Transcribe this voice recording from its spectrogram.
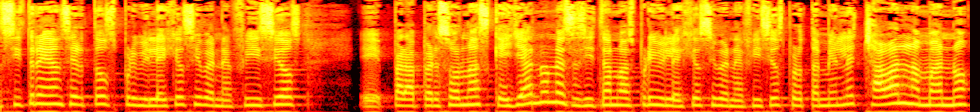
sí traían ciertos privilegios y beneficios eh, para personas que ya no necesitan más privilegios y beneficios, pero también le echaban la mano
